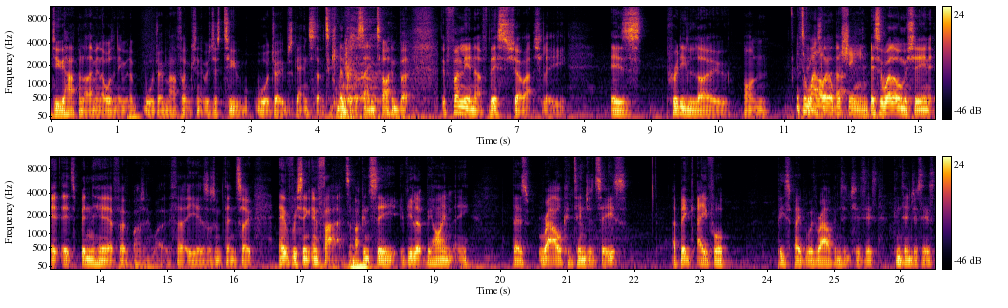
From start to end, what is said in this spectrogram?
do happen. I mean, that wasn't even a wardrobe malfunction; it was just two wardrobes getting stuck together at the same time. But funnily enough, this show actually is pretty low on. It's a well-oiled that. machine. It's a well-oiled machine. It, it's been here for I don't know, what, thirty years or something. So every single, in fact, I can see if you look behind me, there's Raoul contingencies, a big A4 piece of paper with Raoul contingencies, contingencies,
